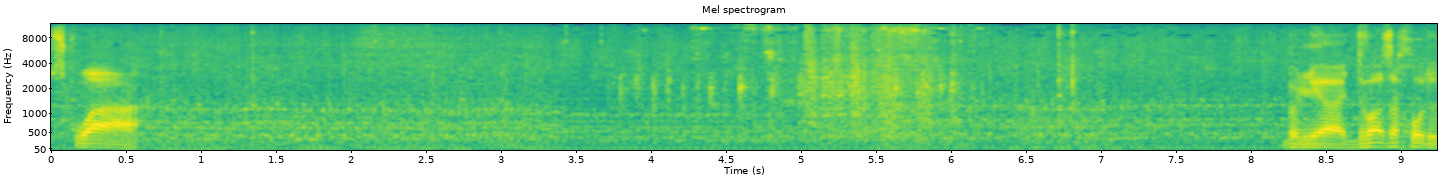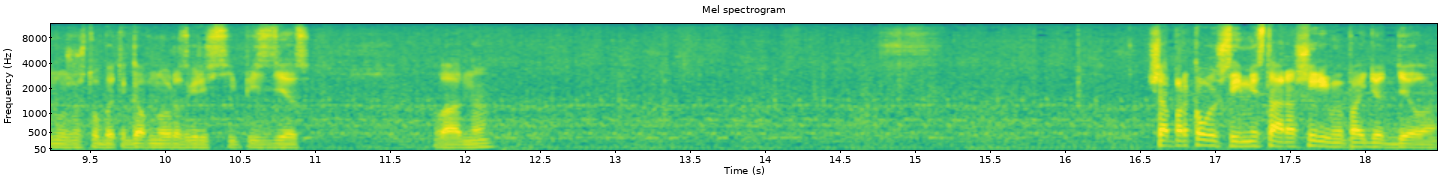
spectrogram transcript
Сква. Блядь, два захода нужно, чтобы это говно разгрести, пиздец. Ладно. Сейчас парковочные места расширим и пойдет дело.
